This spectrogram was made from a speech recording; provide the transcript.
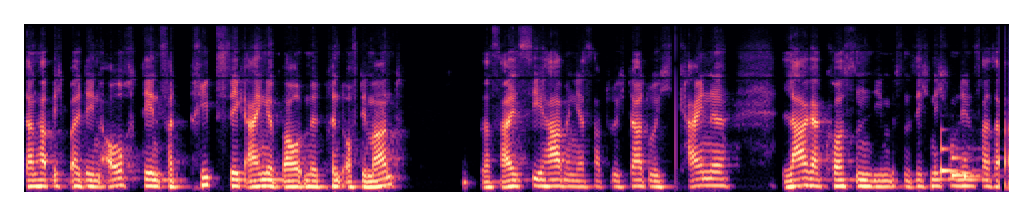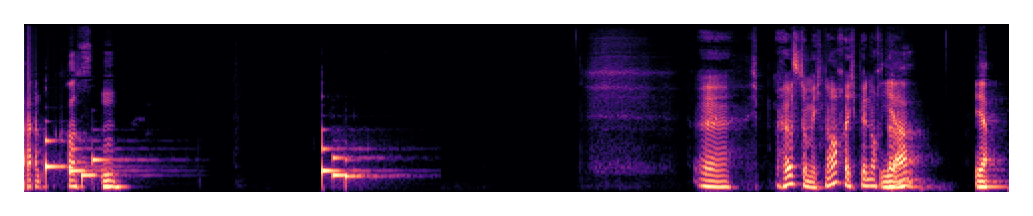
Dann habe ich bei denen auch den Vertriebsweg eingebaut mit Print of Demand. Das heißt, sie haben jetzt natürlich dadurch keine Lagerkosten, die müssen sich nicht um den Versand kosten. Äh, hörst du mich noch? Ich bin noch da. Ja. Ja.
